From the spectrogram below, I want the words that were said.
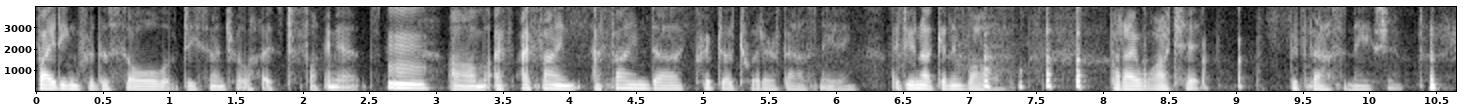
fighting for the soul of decentralized finance. Mm. Um, I, I, find I find uh, crypto Twitter fascinating. I do not get involved, but I watch it with fascination.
